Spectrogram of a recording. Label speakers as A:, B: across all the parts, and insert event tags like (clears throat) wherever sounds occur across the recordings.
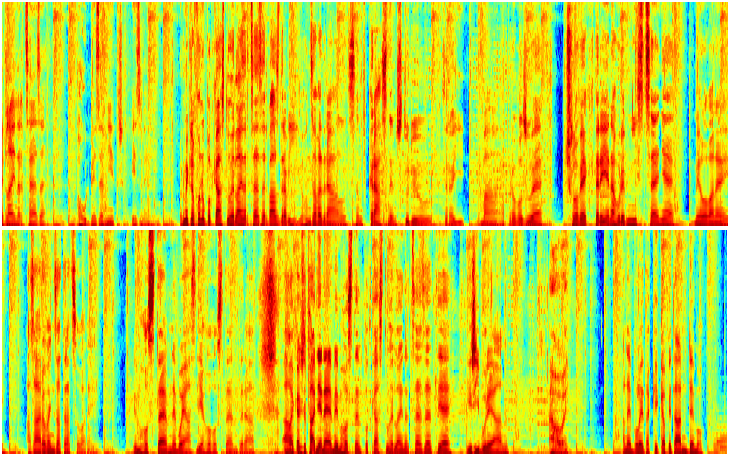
A: Headliner.cz O hudbě zevnitř i zvenku. Od mikrofonu podcastu Headliner.cz vás zdraví Honza Vedrál. Jsem v krásném studiu, který má a provozuje člověk, který je na hudební scéně milovaný a zároveň zatracovaný. Mým hostem, nebo já jeho hostem teda, ale každopádně ne, mým hostem v podcastu Headliner.cz je Jiří Burian.
B: Ahoj.
A: A neboli taky kapitán Demo.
